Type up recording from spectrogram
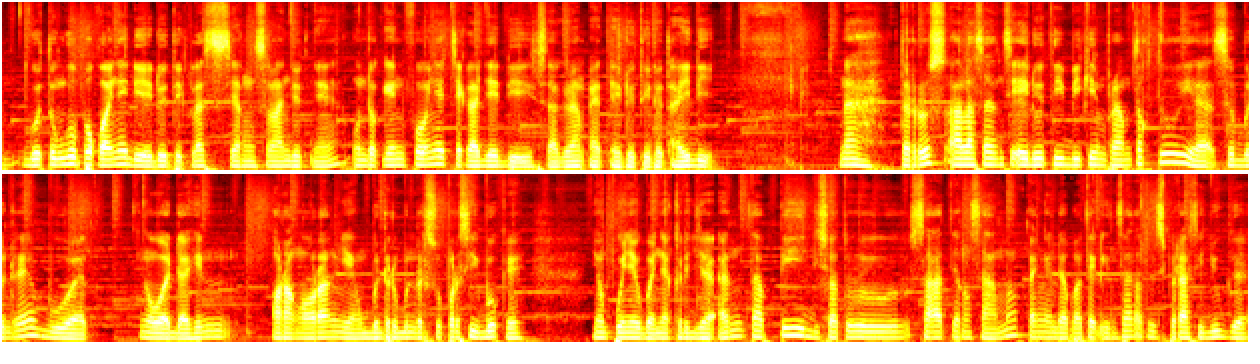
gue tunggu pokoknya di eduti class yang selanjutnya. Untuk infonya cek aja di Instagram @eduti.id. Nah terus alasan si Eduti bikin Pramtok tuh ya sebenarnya buat ngewadahin orang-orang yang bener-bener super sibuk ya yang punya banyak kerjaan tapi di suatu saat yang sama pengen dapetin insight atau inspirasi juga.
